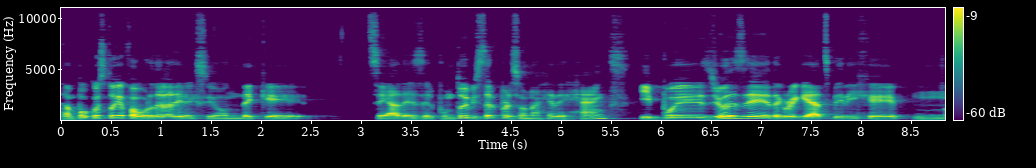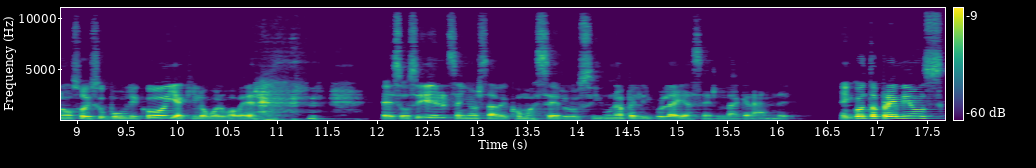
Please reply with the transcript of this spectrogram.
Tampoco estoy a favor de la dirección de que sea desde el punto de vista del personaje de Hanks. Y pues yo desde The Great Gatsby dije, no soy su público y aquí lo vuelvo a ver. Eso sí, el señor sabe cómo hacer lucir una película y hacerla grande. En cuanto a premios,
